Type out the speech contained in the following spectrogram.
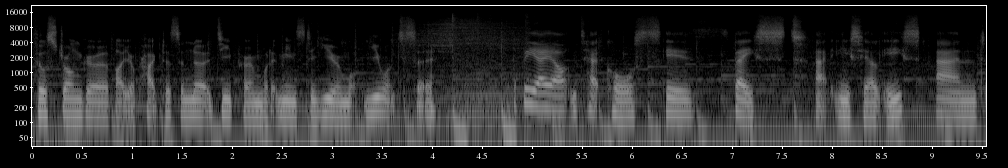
feel stronger about your practice and know it deeper and what it means to you and what you want to say. The BA Art and Tech course is based at UCL East and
